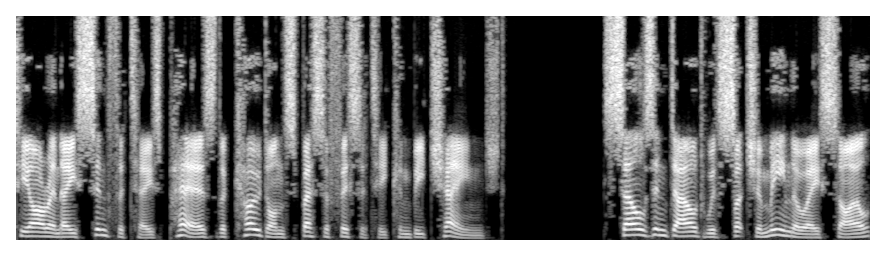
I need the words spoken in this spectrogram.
tRNA synthetase pairs the codon specificity can be changed. Cells endowed with such aminoacyl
